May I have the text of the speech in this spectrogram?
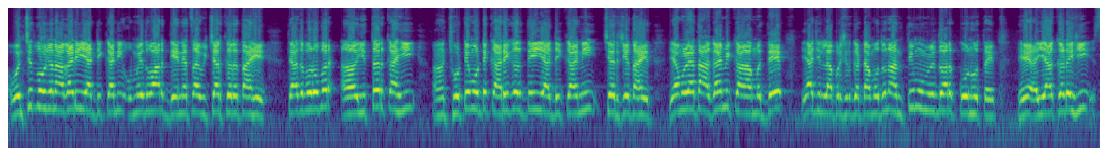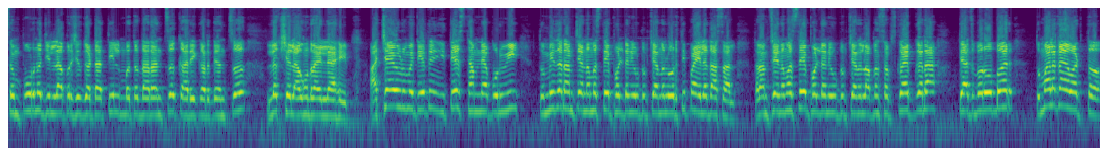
वंचित बहुजन आघाडी या ठिकाणी उमेदवार देण्याचा विचार करत आहे. त्याचबरोबर इतर काही छोटे मोठे कार्यकर्ते या ठिकाणी चर्चेत आहेत. यामुळे आता आगामी काळामध्ये या जिल्हा परिषद गटामधून अंतिम उमेदवार कोण होतंय हे याकडेही संपूर्ण जिल्हा परिषद गटातील मतदारांचं कार्यकर्त्यांचं लक्ष लागून राहिलं आहे. आजच्या व्हिडिओमध्ये इथेच थांबण्यापूर्वी तुम्ही जर आमच्या नमस्ते फलटण युट्यूब चॅनलवरती पाहिलं असाल तर आमचे नमस्ते फलटण युट्यूब चॅनल आपण सबस्क्राईब करा. त्याचबरोबर तुम्हाला काय वाटतं?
